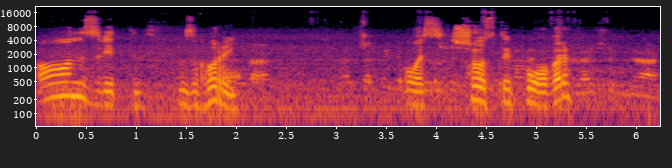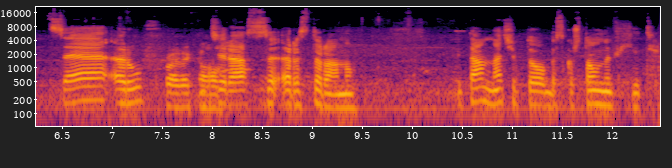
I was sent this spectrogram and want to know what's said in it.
Он звідти, згори. Ось шостий поверх. Це руф терас ресторану. І там, начебто, безкоштовний вхід.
